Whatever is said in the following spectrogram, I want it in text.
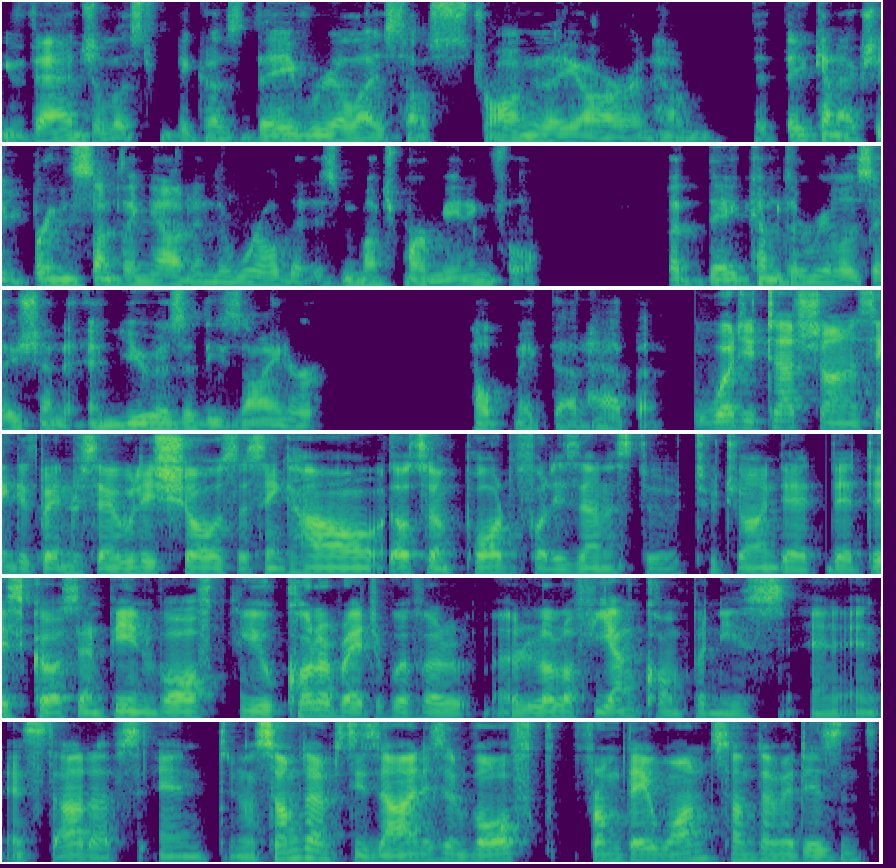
evangelist because they've realized how strong they are and how that they can actually bring something out in the world that is much more meaningful. But they come to realization, and you as a designer help make that happen. What you touched on, I think, is interesting. It really shows, I think, how also important for designers to, to join that, that discourse and be involved. You collaborate with a, a lot of young companies and, and, and, startups. And you know, sometimes design is involved from day one, sometimes it isn't.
